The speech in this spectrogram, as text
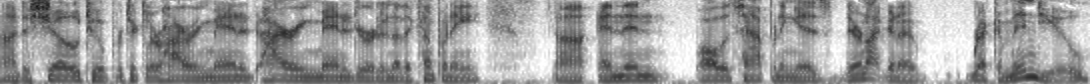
uh, to show to a particular hiring man hiring manager at another company, uh, and then all that's happening is they're not going to recommend you.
